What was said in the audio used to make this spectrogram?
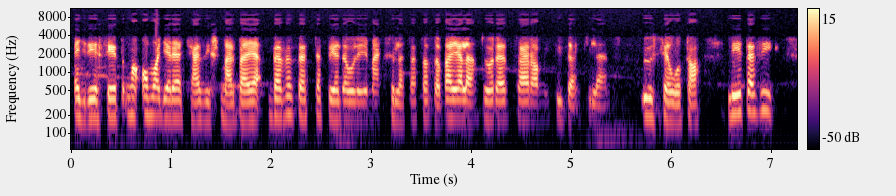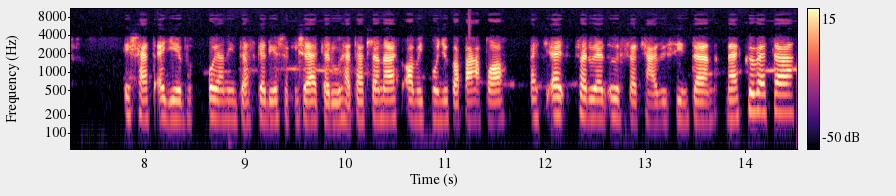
egy részét a Magyar Egyház is már bevezette, például hogy megszületett az a bejelentő rendszer, ami 19 ősze óta létezik, és hát egyéb olyan intézkedések is elkerülhetetlenek, amit mondjuk a pápa egy, egyszerűen összegyházi szinten megkövetel.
